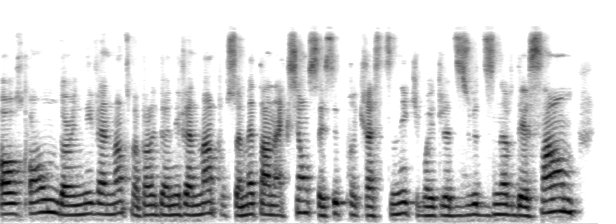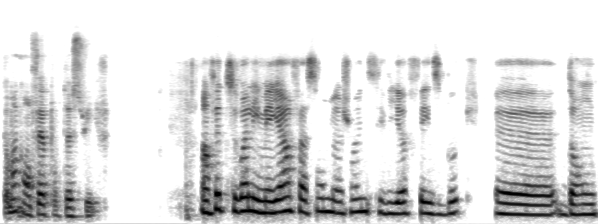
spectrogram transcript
hors honte d'un événement, tu m'as parlé d'un événement pour se mettre en action, cesser de procrastiner, qui va être le 18-19 décembre. Comment on fait pour te suivre? En fait, tu vois, les meilleures façons de me joindre, c'est via Facebook. Euh, donc,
